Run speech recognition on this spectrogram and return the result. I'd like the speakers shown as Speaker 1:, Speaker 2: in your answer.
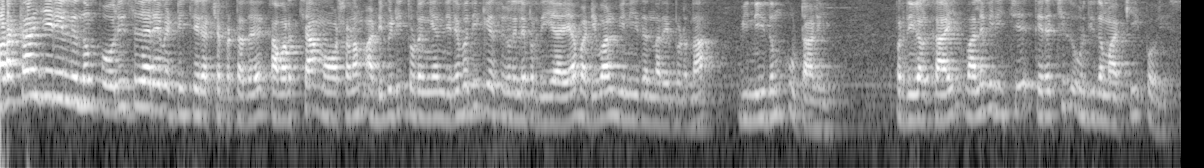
Speaker 1: വടക്കാഞ്ചേരിയിൽ നിന്നും പോലീസുകാരെ വെട്ടിച്ച് രക്ഷപ്പെട്ടത് കവർച്ച മോഷണം അടിപിടി തുടങ്ങിയ നിരവധി കേസുകളിലെ പ്രതിയായ വടിവാൾ വിനീത് എന്നറിയപ്പെടുന്ന വിനീതും കൂട്ടാളിയും. പ്രതികൾക്കായി വലവിരിച്ച് തിരച്ചിൽ ഊർജിതമാക്കി പോലീസ്.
